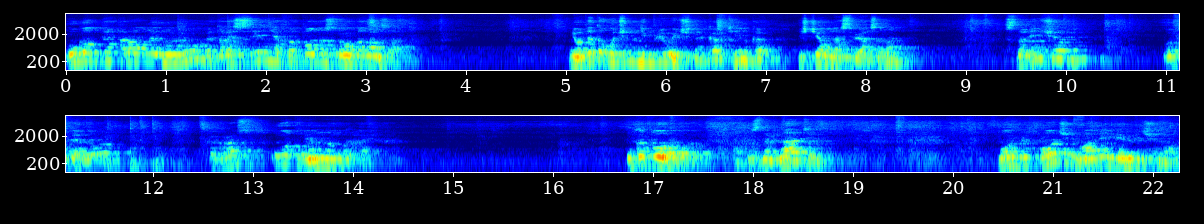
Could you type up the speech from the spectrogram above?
Угол тета равный нулю – это рассеяние фотона строго назад. И вот это очень непривычная картинка. И с чем она связана? С наличием вот этого как раз обменного графика, у которого знаменатель может быть очень маленькой величиной.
